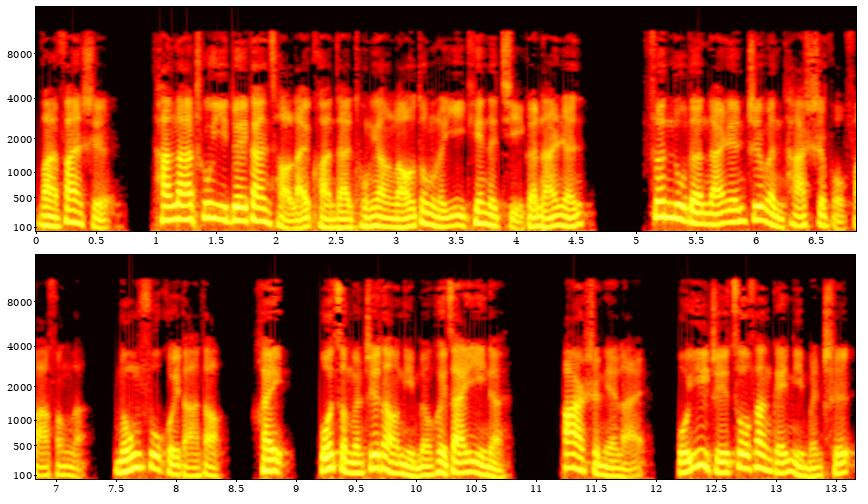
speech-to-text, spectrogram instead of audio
晚饭时，他拿出一堆干草来款待同样劳动了一天的几个男人。愤怒的男人质问他是否发疯了。农夫回答道：“嘿，我怎么知道你们会在意呢？二十年来，我一直做饭给你们吃，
